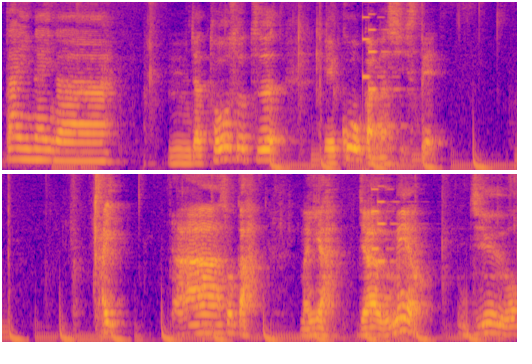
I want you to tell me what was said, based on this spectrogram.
ったいないなうんじゃあ統率、えー、効果なし捨て。はい。ああそうか。まあいいや。じゃあ梅よ10を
